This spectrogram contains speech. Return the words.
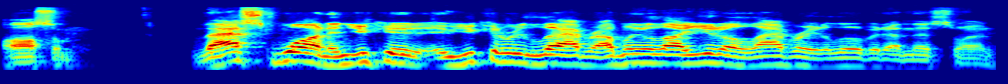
Awesome. Last one, and you can you can elaborate. I'm going to allow you to elaborate a little bit on this one.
